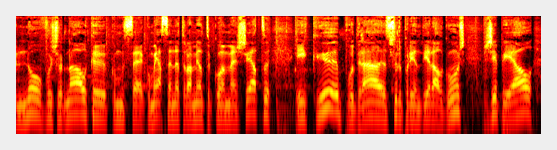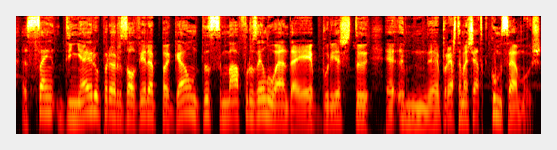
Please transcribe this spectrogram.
novo jornal que começa, começa naturalmente com a manchete e que poderá surpreender alguns. GPL sem dinheiro para resolver apagão de semáforos em Luanda. É por, este, eh, eh, por esta manchete que começamos.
